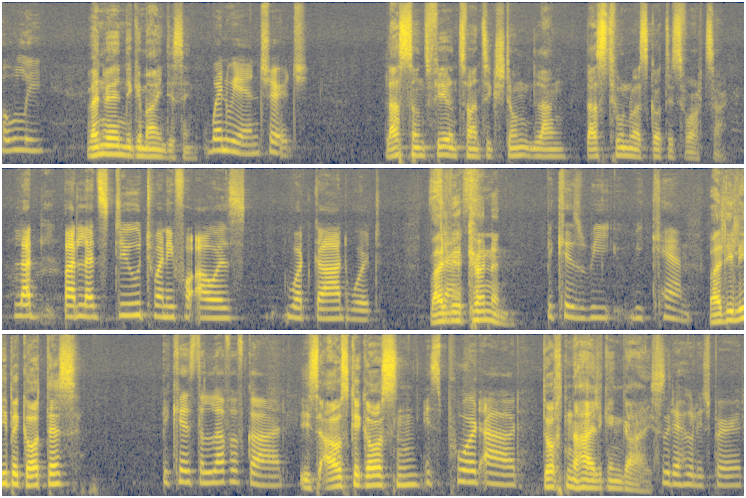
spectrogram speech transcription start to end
holy wenn wir in der Gemeinde sind. when we are in church. Lasst uns 24 Stunden lang das tun, was Gottes Wort sagt. Let, but let's do 24 hours what God word Weil wir says. können. because we, we can. Weil die Liebe Gottes Because the love of God ist ausgegossen is poured out durch den Heiligen Geist. through the Holy Spirit.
